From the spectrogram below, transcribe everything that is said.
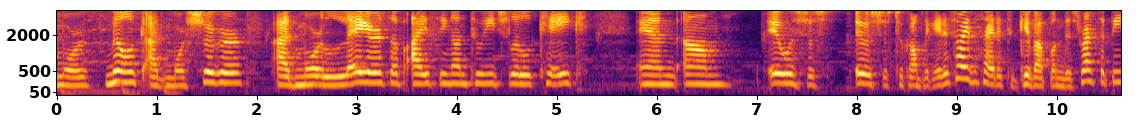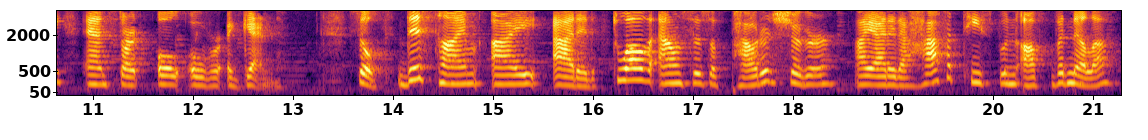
more milk, add more sugar, add more layers of icing onto each little cake. And um, it was just it was just too complicated. So I decided to give up on this recipe and start all over again. So this time I added 12 ounces of powdered sugar. I added a half a teaspoon of vanilla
